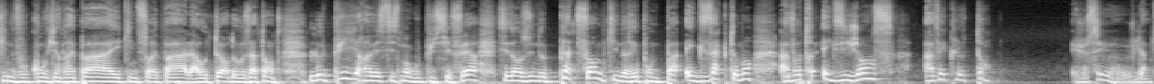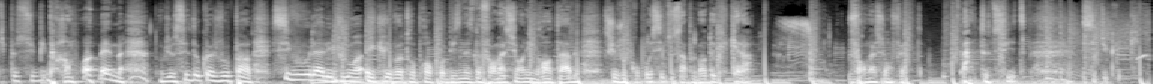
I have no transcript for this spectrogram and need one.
qui ne vous conviendrait pas et qui ne serait pas à la hauteur de vos attentes. Le pire investissement que vous puissiez faire, c'est dans une plateforme qui ne réponde pas exactement à votre exigence avec le temps. Je sais, euh, je l'ai un petit peu subi par moi-même, donc je sais de quoi je vous parle. Si vous voulez aller plus loin et créer votre propre business de formation en ligne rentable, ce que je vous propose, c'est tout simplement de cliquer là. Formation faite. À tout de suite, si tu cliques.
